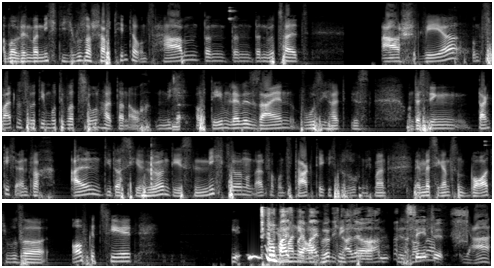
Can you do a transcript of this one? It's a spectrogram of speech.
aber wenn wir nicht die Userschaft hinter uns haben, dann, dann, dann wird's halt A schwer und zweitens wird die Motivation halt dann auch nicht Ja. auf dem Level sein, wo sie halt ist. Und deswegen danke ich einfach allen, die das hier hören, die es nicht hören und einfach uns tagtäglich besuchen. Ich meine, wir haben jetzt die ganzen Board-User aufgezählt. Die Wobei kann es man bei ja auch wirklich alle Ja, waren. Zehntel. ja,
